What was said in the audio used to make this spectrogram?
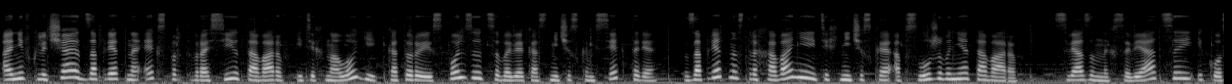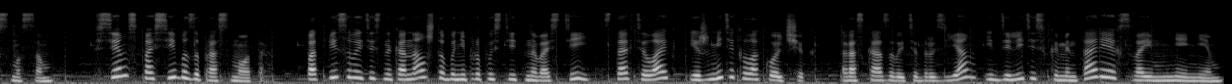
Они включают запрет на экспорт в Россию товаров и технологий, которые используются в авиакосмическом секторе, запрет на страхование и техническое обслуживание товаров, связанных с авиацией и космосом. Всем спасибо за просмотр. Подписывайтесь на канал, чтобы не пропустить новостей, ставьте лайк и жмите колокольчик, рассказывайте друзьям и делитесь в комментариях своим мнением.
